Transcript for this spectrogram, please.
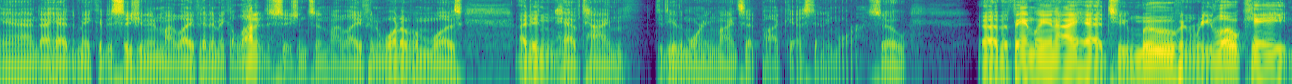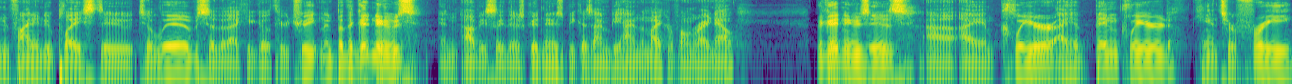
and I had to make a decision in my life. I had to make a lot of decisions in my life, and one of them was I didn't have time to do the Morning Mindset podcast anymore. So uh, the family and I had to move and relocate and find a new place to to live so that I could go through treatment. But the good news, and obviously there's good news because I'm behind the microphone right now. The good news is uh, I am clear. I have been cleared, cancer free.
